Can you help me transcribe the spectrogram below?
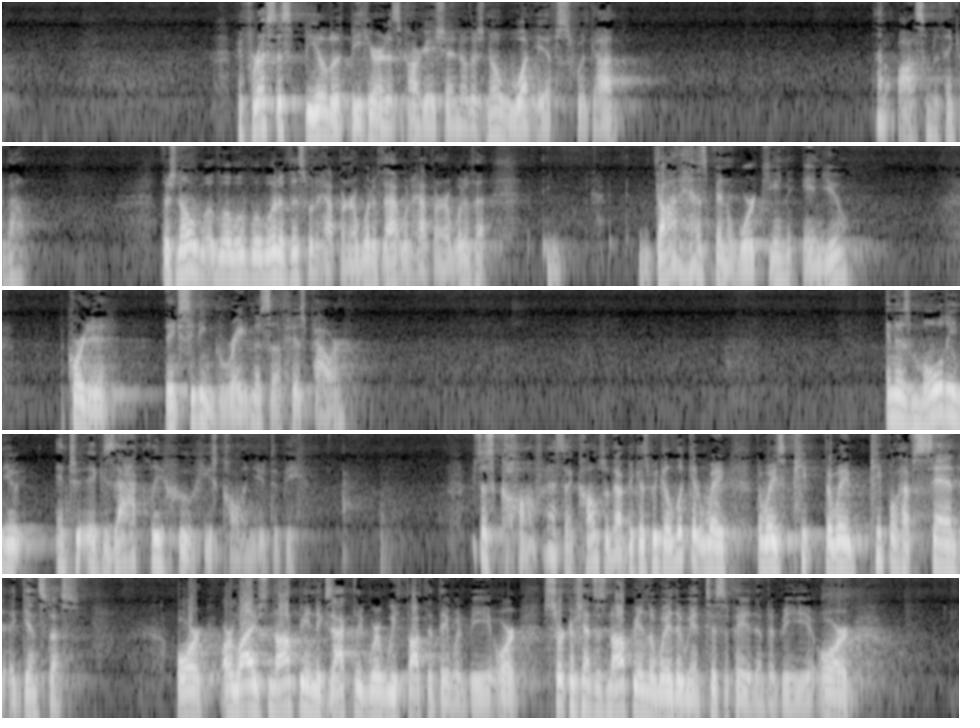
I mean, for us to be able to be here as a congregation and know there's no what ifs with God, isn't that awesome to think about? There's no, well, what if this would happen, or what if that would happen, or what if that. God has been working in you according to the exceeding greatness of his power. And is molding you into exactly who he's calling you to be. There's this confidence that comes with that because we can look at way, the, ways the way people have sinned against us, or our lives not being exactly where we thought that they would be, or circumstances not being the way that we anticipated them to be, or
